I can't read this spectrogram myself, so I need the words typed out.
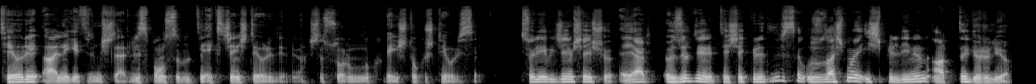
teori haline getirmişler. Responsibility Exchange teori deniyor. İşte sorumluluk, değiş tokuş teorisi. Söyleyebileceğim şey şu. Eğer özür dilenip teşekkür edilirse uzlaşma ve işbirliğinin arttığı görülüyor.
